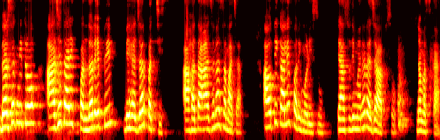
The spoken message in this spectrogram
દર્શક મિત્રો, આજે તારીખ પંદર એપ્રિલ બે હજાર પચીસ. આ હતા આજના સમાચાર. આવતીકાલે ફરી મળીશું. ત્યાં સુધી મને રજા આપશો. નમસ્કાર.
